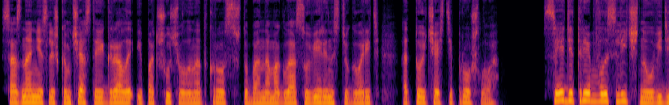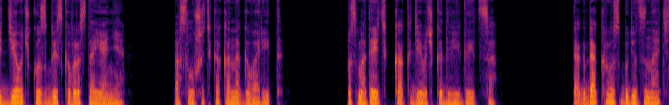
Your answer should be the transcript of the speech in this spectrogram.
Сознание слишком часто играло и подшучивало над Кросс, чтобы она могла с уверенностью говорить о той части прошлого. Сэдди требовалось лично увидеть девочку с близкого расстояния послушать, как она говорит, посмотреть, как девочка двигается. Тогда Кросс будет знать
